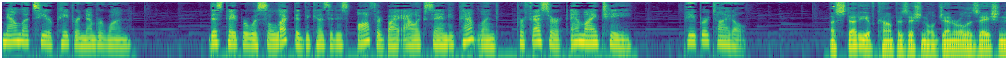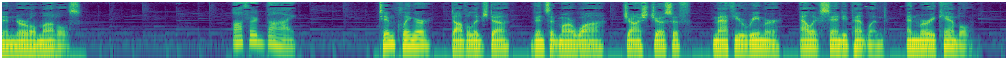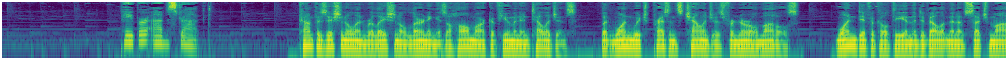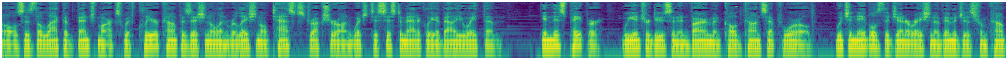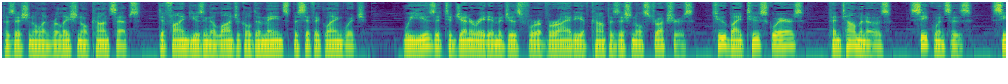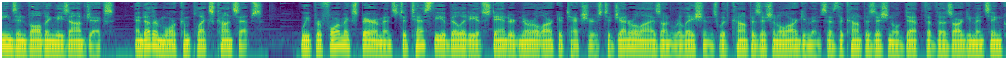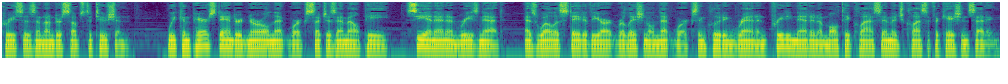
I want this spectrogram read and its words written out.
Now let's hear paper number one. This paper was selected because it is authored by Alex Sandy Pentland, Professor, MIT. Paper title A Study of Compositional Generalization in Neural Models. Authored by Tim Klinger, Dhaval Adjodah, Vincent Marois, Josh Joseph, Matthew Riemer, Alex Sandy Pentland, and Murray Campbell. Paper Abstract Compositional and relational learning is a hallmark of human intelligence, but one which presents challenges for neural models. One difficulty in the development of such models is the lack of benchmarks with clear compositional and relational task structure on which to systematically evaluate them. In this paper, we introduce an environment called Concept World, which enables the generation of images from compositional and relational concepts, defined using a logical domain specific language. We use it to generate images for a variety of compositional structures, 2 by 2 squares, pentominoes, sequences, scenes involving these objects, and other more complex concepts. We perform experiments to test the ability of standard neural architectures to generalize on relations with compositional arguments as the compositional depth of those arguments increases and under substitution. We compare standard neural networks such as MLP, CNN and ResNet, as well as state-of-the-art relational networks including REN and PrediNet in a multi-class image classification setting.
